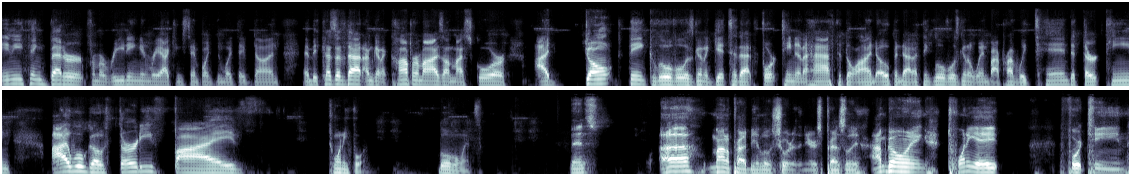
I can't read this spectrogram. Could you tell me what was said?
anything better from a reading and reacting standpoint than what they've done. And because of that, I'm going to compromise on my score. I don't think Louisville is going to get to that 14 and a half that the line opened at. I think Louisville is going to win by probably 10 to 13. I will go 35 24. Louisville wins. Vince. Uh, mine will probably be a little shorter than yours, Presley. I'm going 28 14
